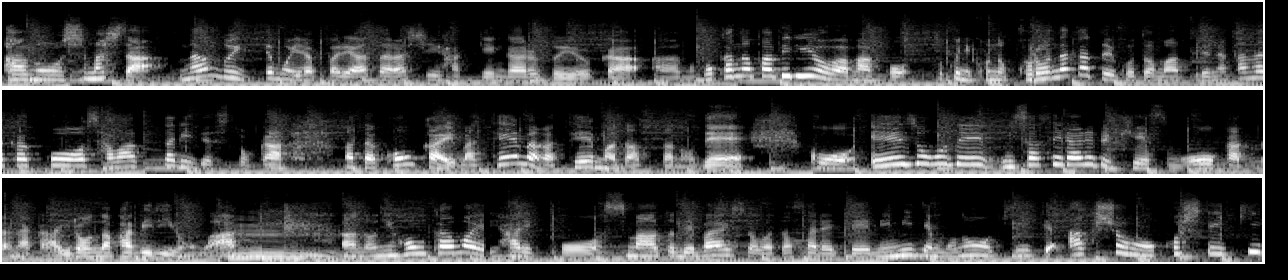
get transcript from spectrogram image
あのしました。何度言ってもやっぱり新しい発見があるというかあの他のパビリオンはまあこう特にこのコロナ禍ということもあってなかなかこう触ったりですとかまた今回まあテーマがテーマだったのでこう映像で見させられるケースも多かった中いろんなパビリオンは。あの日本館はやはりこうスマートデバイスを渡されて耳でものを聞いてアクションを起こしていき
